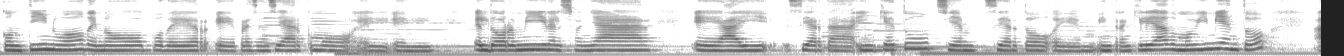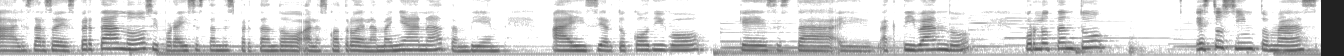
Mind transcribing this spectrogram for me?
continuo, de no poder eh, presenciar como el, dormir, el soñar. Eh, hay cierta inquietud, cierta em, intranquilidad o movimiento al estarse despertando, si por ahí se están despertando a las 4 de la mañana, también hay cierto código que se está eh, activando. Por lo tanto, estos síntomas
